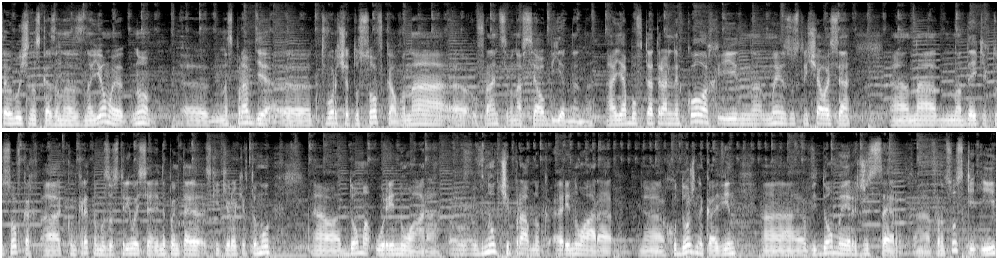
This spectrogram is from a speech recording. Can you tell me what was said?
Це гучно сказано знайомою. Ну е, насправді е, творча тусовка, вона е, у Франції вона вся об'єднана. А я був в театральних колах, і ми зустрічалися. Е, На, на деяких тусовках, а конкретно ми зустрілися, я не пам'ятаю скільки років тому, вдома дома у Ренуара. Е, Внук чи правнук Ренуара, е, художника, він е, відомий режисер е, французький, і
